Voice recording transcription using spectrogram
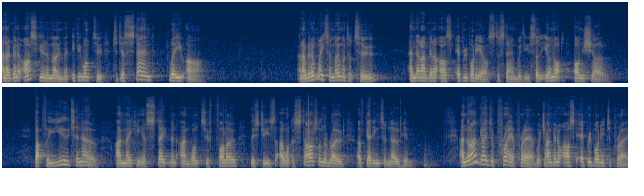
And I'm going to ask you in a moment, if you want to, to just stand where you are. And I'm going to wait a moment or two, and then I'm going to ask everybody else to stand with you so that you're not on show. But for you to know, I'm making a statement. I want to follow this Jesus. I want to start on the road of getting to know him. And then I'm going to pray a prayer, which I'm going to ask everybody to pray.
